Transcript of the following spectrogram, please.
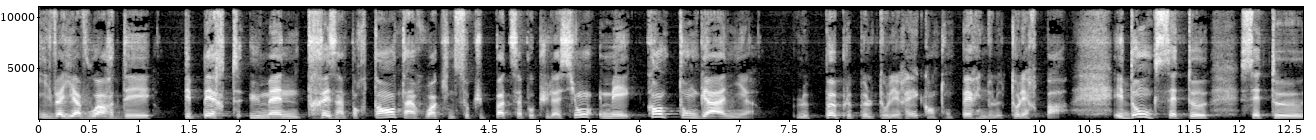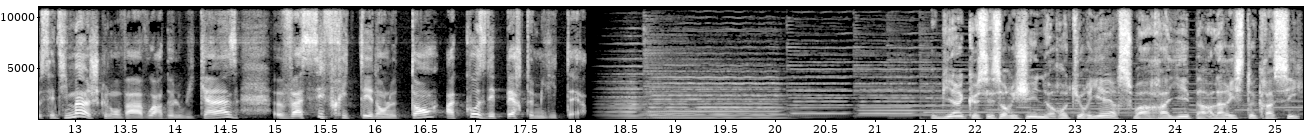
Il va y avoir des des pertes humaines très importantes, un roi qui ne s'occupe pas de sa population, mais quand on gagne, le peuple peut le tolérer, quand on perd, il ne le tolère pas. Et donc cette, image que l'on va avoir de Louis XV va s'effriter dans le temps à cause des pertes militaires. Bien que ses origines roturières soient raillées par l'aristocratie,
